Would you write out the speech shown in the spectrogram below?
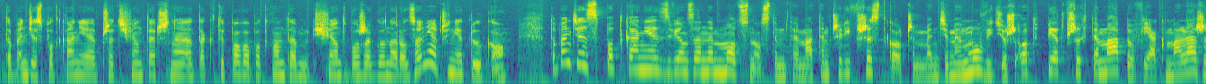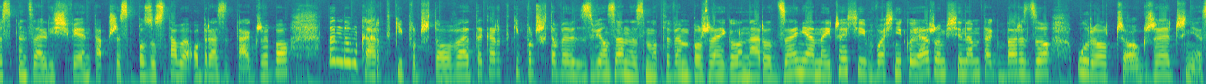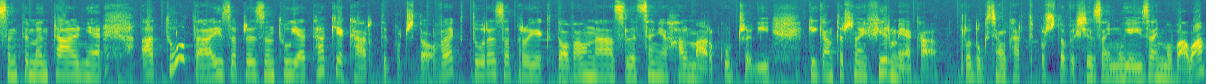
To będzie spotkanie przedświąteczne tak typowo pod kątem świąt Bożego Narodzenia, czy nie tylko? To będzie spotkanie związane mocno z tym tematem, czyli wszystko, o czym będziemy mówić już od pierwszych tematów, jak malarze spędzali święta, przez pozostałe obrazy także, bo będą kartki pocztowe. Te kartki pocztowe związane z motywem Bożego Narodzenia najczęściej właśnie kojarzą się nam tak bardzo urocho, grzecznie, sentymentalnie, a tutaj zaprezentuję takie karty pocztowe, które zaprojektował na zlecenie Hallmarku, czyli gigantycznej firmy, jaka produkcją kart pocztowych się zajmuje i zajmowała,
